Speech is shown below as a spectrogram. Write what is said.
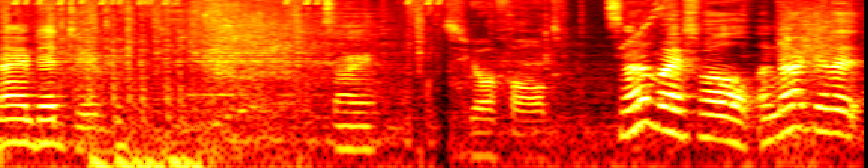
And I am dead too. Sorry. It's your fault. It's not my fault. I'm not good at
